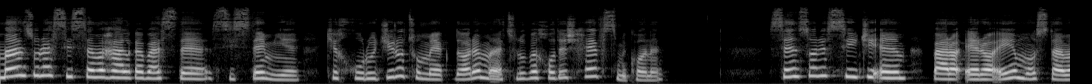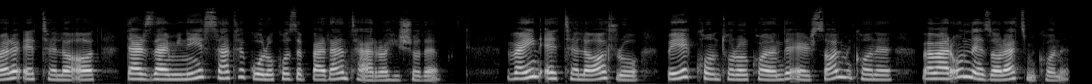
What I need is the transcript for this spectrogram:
منظور از سیستم حلقه بسته سیستمیه که خروجی رو تو مقدار مطلوب خودش حفظ می‌کنه. سنسور CGM برای ارائه مستمر اطلاعات در زمینه سطح گلوکوز بدن طراحی شده و این اطلاعات رو به یک کنترل کننده ارسال می‌کنه و بر اون نظارت می‌کنه.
